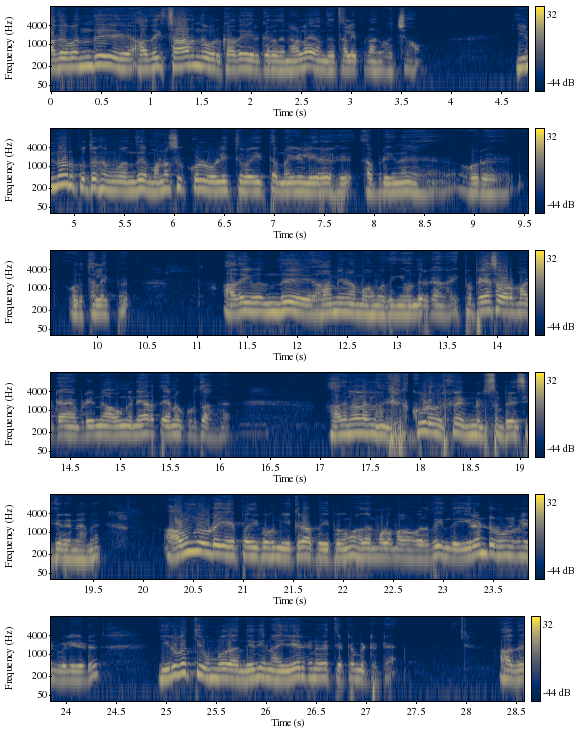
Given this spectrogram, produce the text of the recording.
அதை வந்து அதை சார்ந்த ஒரு கதை இருக்கிறதுனால அந்த தலைப்பு நாங்கள் வச்சோம். இன்னொரு புத்தகம் வந்து மனசுக்குள் ஒழித்து வைத்த மயில் இறகு அப்படின்னு ஒரு ஒரு தலைப்பு. அதை வந்து ஆமினா முகமது இங்கே வந்திருக்காங்க. இப்போ பேச வரமாட்டேன் அப்படின்னு அவங்க நேரத்தை எனக்கு கொடுத்தாங்க. அதனால் நாங்கள் கூட ஒரு ரெண்டு நிமிஷம் பேசிக்கிறேன் நான். அவங்களுடைய பதிப்பகம் இக்ரா பதிப்பகம் அதன் மூலமாக வருது. இந்த இரண்டு நூல்களின் வெளியீடு இருபத்தி ஒம்போதாம் தேதி நான் ஏற்கனவே திட்டமிட்டுட்டேன். அது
